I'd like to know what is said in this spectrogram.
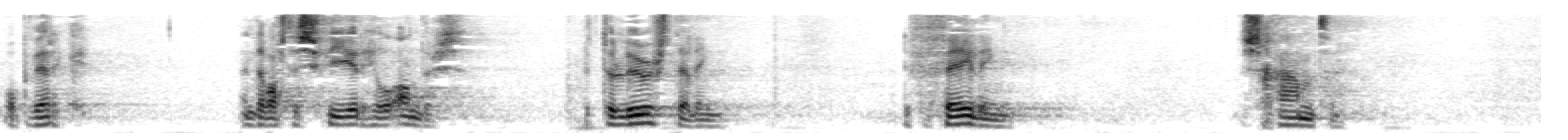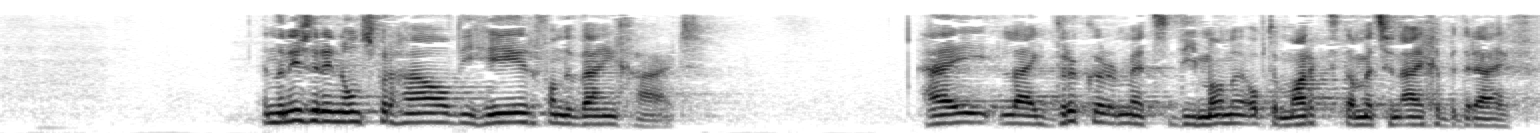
op werk. En daar was de sfeer heel anders. De teleurstelling, de verveling, de schaamte. En dan is er in ons verhaal die Heer van de wijngaard. Hij lijkt drukker met die mannen op de markt dan met zijn eigen bedrijf.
